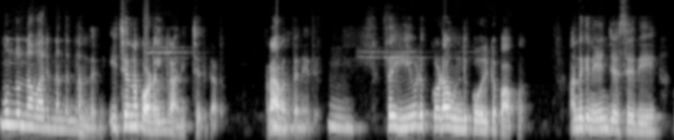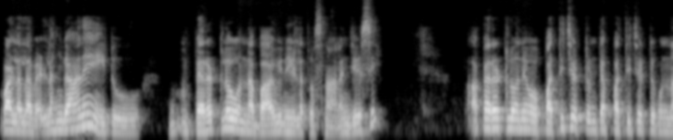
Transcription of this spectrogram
ముందున్న వారిని అందరినీ. అందరిని. ఈ చిన్న కోడల్ని రానిచ్చేది కాదు. రావద్దనేది. సో ఈవిడికి కూడా ఉంది కోరిక పాపం. అందుకని ఏం చేసేది? వాళ్ళు అలా వెళ్ళంగానే ఇటు పెరట్లో ఉన్న బావి నీళ్ళతో స్నానం చేసి ఆ పెరట్లోనే ఓ పత్తి చెట్టు ఉంటే పత్తి చెట్టుకున్న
